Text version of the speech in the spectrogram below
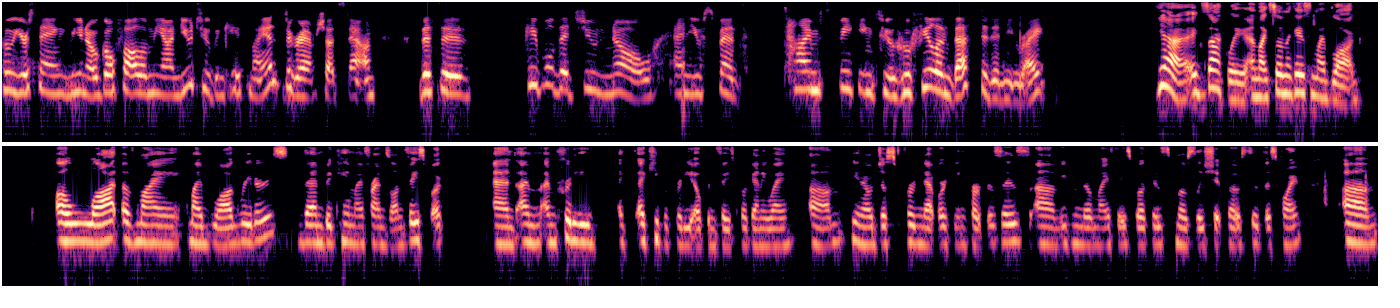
who you're saying, you know, go follow me on YouTube in case my Instagram shuts down. This is people that you know and you've spent time speaking to who feel invested in you, right? Yeah, exactly. And like so in the case of my blog, a lot of my my blog readers then became my friends on Facebook. And I'm I'm pretty I, I, keep a pretty open Facebook anyway, um, you know, just for networking purposes, um, even though my Facebook is mostly shit posts at this point. Um,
